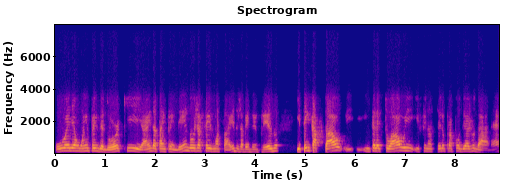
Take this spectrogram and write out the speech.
ou ele é um empreendedor que ainda está empreendendo ou já fez uma saída, já vendeu empresa e tem capital intelectual e financeiro para poder ajudar, né?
